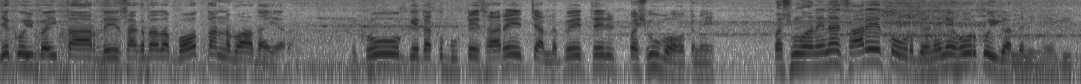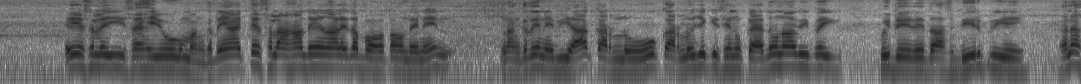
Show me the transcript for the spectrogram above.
ਜੇ ਕੋਈ ਬਾਈ ਤਾਰ ਦੇ ਸਕਦਾ ਤਾਂ ਬਹੁਤ ਧੰਨਵਾਦ ਆ ਯਾਰ ਦੇਖੋ ਅੱਗੇ ਤੱਕ ਬੂਟੇ ਸਾਰੇ ਚੱਲ ਪਏ ਤੇ ਪਸ਼ੂ ਬਹੁਤ ਨੇ ਪਸ਼ੂਆਂ ਨੇ ਨਾ ਸਾਰੇ ਤੋੜ ਦੇਣੇ ਨੇ ਹੋਰ ਕੋਈ ਗੱਲ ਨਹੀਂ ਹੈਗੀ ਇਸ ਲਈ ਸਹਿਯੋਗ ਮੰਗਦੇ ਆ ਇੱਥੇ ਸਲਾਹਾਂ ਦੇਣ ਵਾਲੇ ਤਾਂ ਬਹੁਤ ਆਉਂਦੇ ਨੇ ਲੰਘਦੇ ਨੇ ਵੀ ਆਹ ਕਰ ਲੋ ਉਹ ਕਰ ਲੋ ਜੇ ਕਿਸੇ ਨੂੰ ਕਹਿ ਦੋ ਨਾ ਵੀ ਭਾਈ ਕੋਈ ਦੇ ਦੇ 10 20 ਰੁਪਏ ਹੈਨਾ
